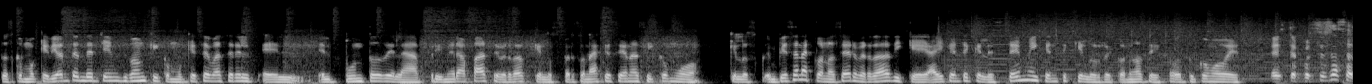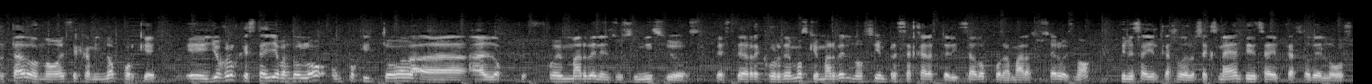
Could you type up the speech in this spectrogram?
Entonces, como que dio a entender James Gunn que como que ese va a ser el, el, el punto de la primera fase, ¿verdad? Que los personajes sean así como que los empiezan a conocer, ¿verdad? Y que hay gente que les teme y gente que los reconoce. ¿O tú cómo ves? Este, pues es acertado, ¿no? Ese camino, porque eh, yo creo que está llevándolo un poquito a, lo que fue Marvel en sus inicios. Este, recordemos que Marvel no siempre se ha caracterizado por amar a sus héroes, ¿no? Tienes ahí el caso de los X-Men, tienes ahí el caso de los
